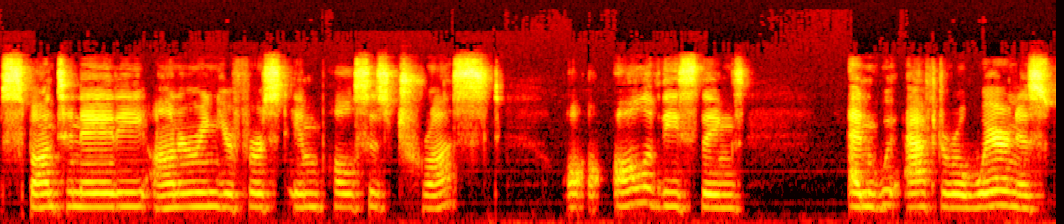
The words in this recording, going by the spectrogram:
spontaneity, honoring your first impulses, trust, all of these things. And after awareness,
